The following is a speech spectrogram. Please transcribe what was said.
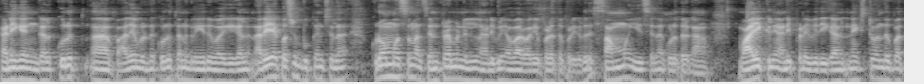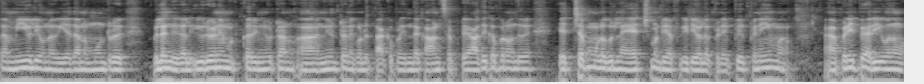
கணிகங்கள் குரு அதே போல குருத்தன்கள் இரு வகைகள். நிறைய கொஸ்டின் புக்கின்ஸில் குரோமோசோம் சென்ட்ரமின் அடிப்படை அவர் வகைப்படுத்தப்படுகிறது? சம்மும் ஈஸியாக கொடுத்துருக்காங்க. வாயுக்களின் அடிப்படை விதிகள். நெக்ஸ்ட் வந்து பார்த்தா மீயொலி உணர்வு ஏதான மூன்று விலங்குகள். யுரேனியம் உட்கரு நியூட்ரான் நியூட்ரானை கொண்டு தாக்கப்படும் இந்த கான்செப்ட் அதுக்கப்புறம் வந்து எச்எப் மூலகுள்ள எச் மற்றும் எஃப் இடையோட பிணைப்பு பிணையும் பிணைப்பை அறிவதும்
